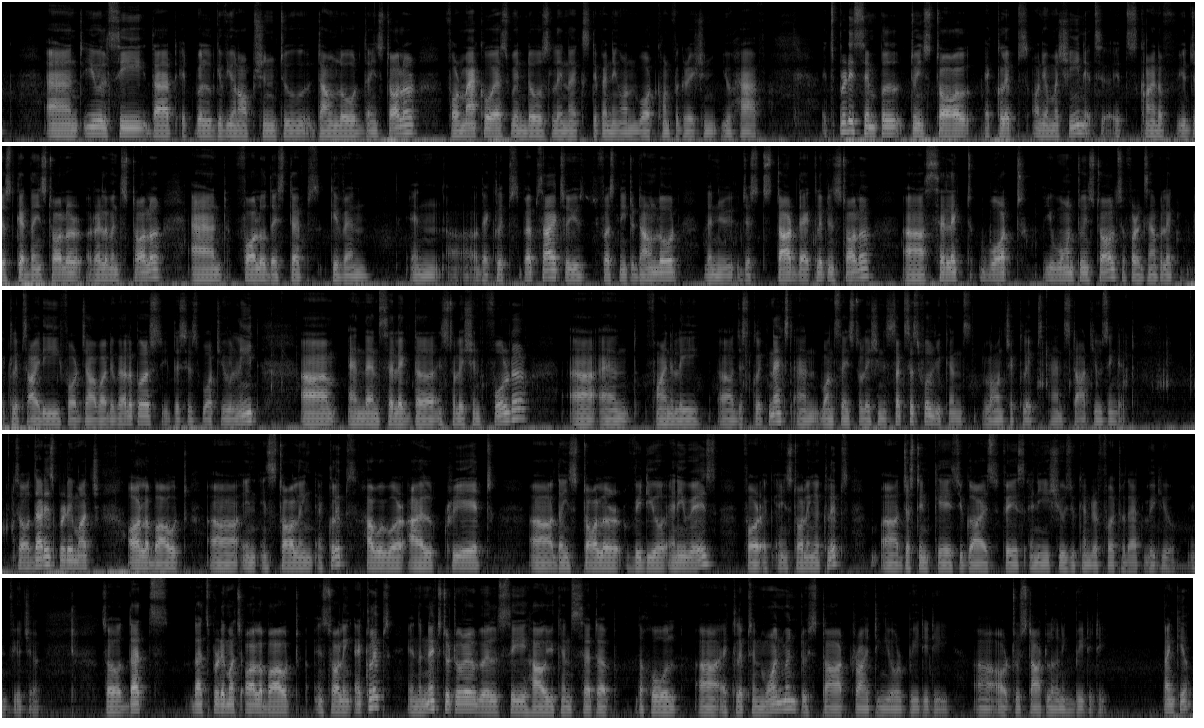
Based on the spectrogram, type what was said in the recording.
and you will see that it will give you an option to download the installer for Mac OS, Windows, Linux, depending on what configuration you have. It's pretty simple to install Eclipse on your machine. It's it's kind of you just get the installer, relevant installer, and follow the steps given in uh, the Eclipse website. So you first need to download, then you just start the Eclipse installer, uh, select what you want to install. So for example, Eclipse IDE for Java developers, this is what you will need. Um, and then select the installation folder uh, and finally uh, just click next and once the installation is successful you can launch Eclipse and start using it. So that is pretty much all about uh, in installing Eclipse. However, I'll create uh, the installer video anyways for installing Eclipse. Uh, just in case you guys face any issues, you can refer to that video in future. So that's that's pretty much all about installing Eclipse. In the next tutorial, we'll see how you can set up the whole uh, Eclipse environment to start writing your BDD uh, or to start learning BDD. Thank you.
